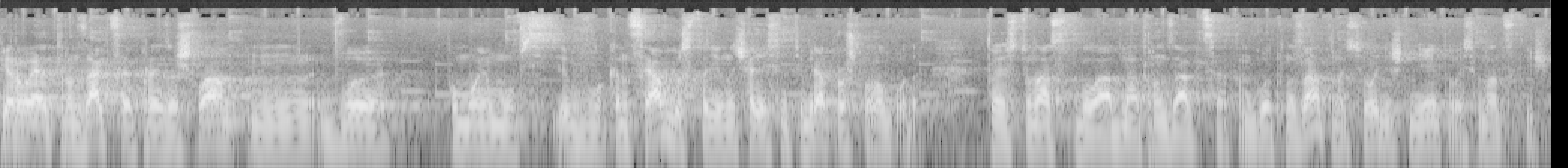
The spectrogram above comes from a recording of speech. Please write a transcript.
первая транзакция произошла м, в по-моему, в, в конце августа или в начале сентября прошлого года. То есть у нас была одна транзакция там, год назад, на сегодняшний день это 18 тысяч.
